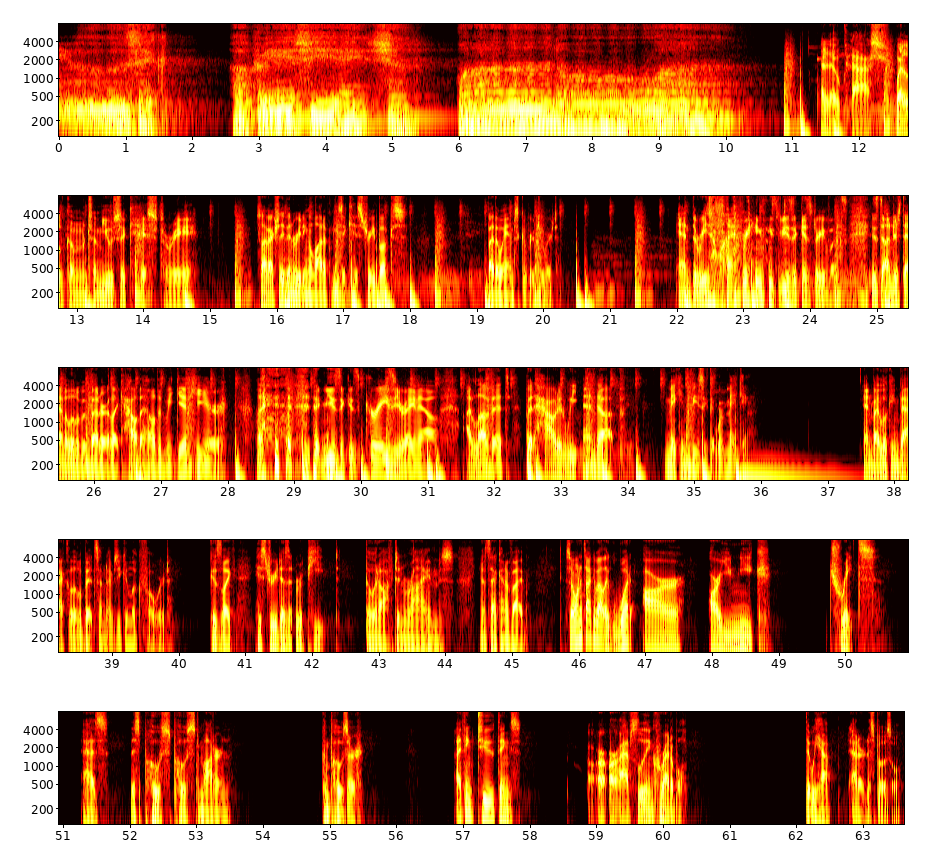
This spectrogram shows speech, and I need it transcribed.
Music appreciation 101. Hello, class. Welcome to music history. So, I've actually been reading a lot of music history books. By the way, I'm Scoobert Doobert. And the reason why I'm reading these music history books is to understand a little bit better, like, how the hell did we get here? like, music is crazy right now. I love it, but how did we end up making the music that we're making? And by looking back a little bit, sometimes you can look forward. Because, like, history doesn't repeat, though it often rhymes. You know, it's that kind of vibe. So, I want to talk about, like, what are our unique traits as this post postmodern composer. I think two things are, are absolutely incredible that we have at our disposal.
